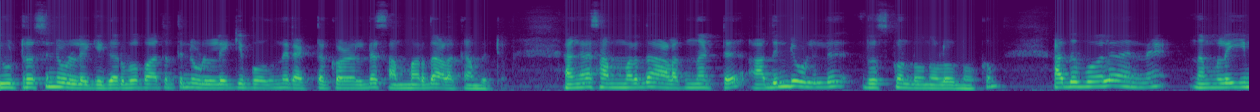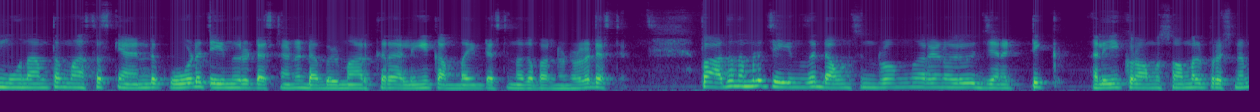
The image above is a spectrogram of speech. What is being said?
യൂട്രസിന്റെ ഉള്ളിലേക്ക് ഗർഭപാത്രത്തിന്റെ ഉള്ളിലേക്ക് പോകുന്ന രക്തക്കുഴലിന്റെ സമ്മർദ്ദം അളക്കാൻ പറ്റും. അങ്ങനെ സമ്മർദ്ദം അളന്നിട്ട് അതിന്റെ ഉള്ളിൽ റിസ്ക് ഉണ്ടോ എന്നുള്ളത് നോക്കും. അതുപോലെ തന്നെ നമ്മൾ ഈ മൂന്നാമത്തെ മാസത്തെ സ്കാനിന്റെ കൂടെ ചെയ്യുന്ന ഒരു ടെസ്റ്റാണ് ഡബിൾ മാർക്കർ അല്ലെങ്കിൽ കമ്പൈൻ ടെസ്റ്റ് എന്നൊക്കെ പറഞ്ഞിട്ടുള്ള ടെസ്റ്റ്. അപ്പോൾ അത് നമ്മൾ ചെയ്യുന്നത് ഡൗൺ സിൻഡ്രോം എന്ന് പറയുന്ന ഒരു ജനറ്റിക് അല്ലെങ്കിൽ ക്രോമസോമൽ പ്രശ്നം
